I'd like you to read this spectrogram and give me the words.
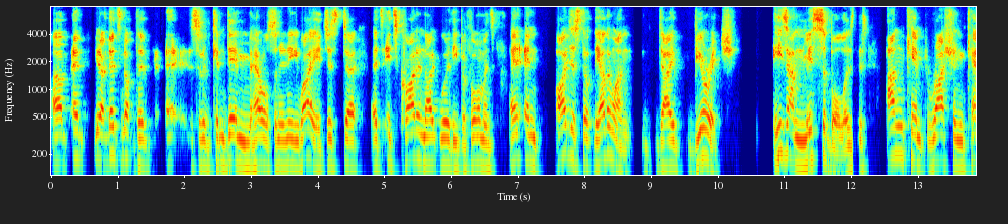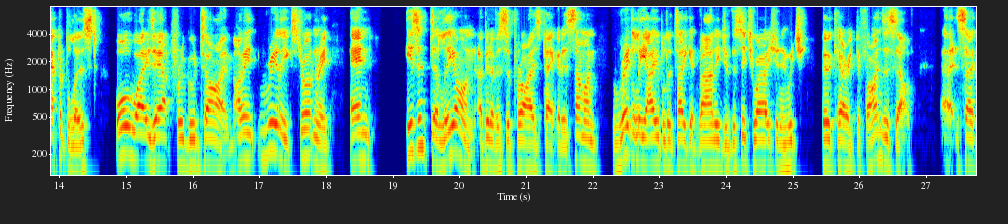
Um, and you know that's not to uh, sort of condemn Harrelson in any way. It just uh, it's it's quite a noteworthy performance. And, and I just thought the other one, Dave Burich, he's unmissable as this unkempt Russian capitalist, always out for a good time. I mean, really extraordinary. And isn't De Leon a bit of a surprise packet as someone readily able to take advantage of the situation in which her character finds herself? Uh, so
